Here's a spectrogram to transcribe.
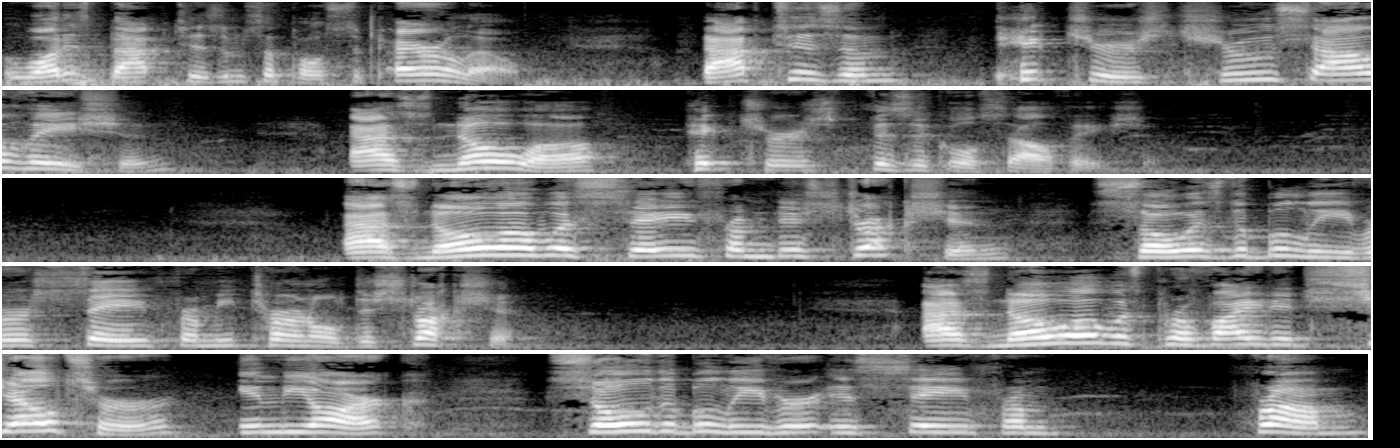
what is baptism supposed to parallel? Baptism pictures true salvation as Noah pictures physical salvation. As Noah was saved from destruction, so is the believer saved from eternal destruction. As Noah was provided shelter in the ark, so the believer is saved from, from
